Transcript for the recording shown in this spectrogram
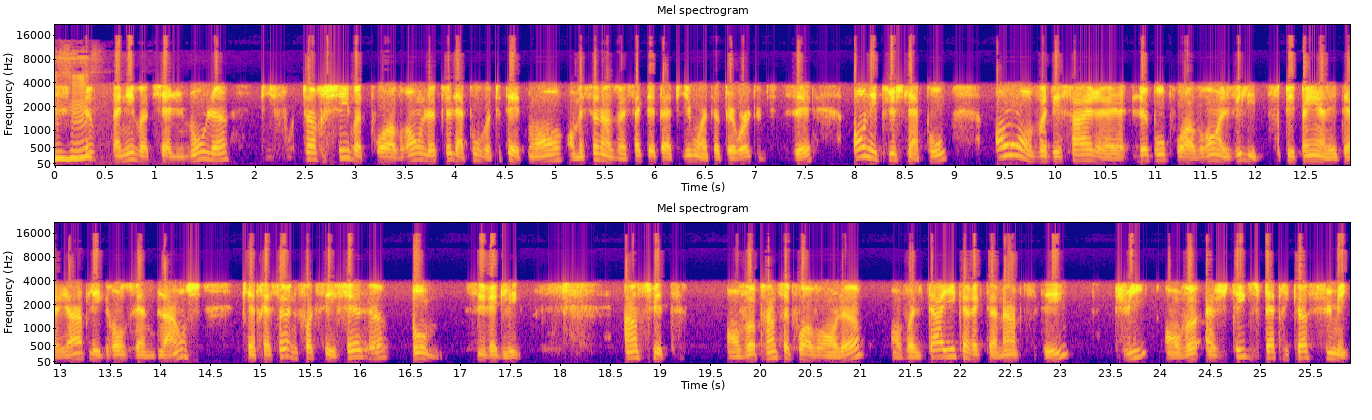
Mhm. Là, vous prenez votre chalumeau, là, puis vous torchez votre poivron, là, là, la peau va tout être noire. On met ça dans un sac de papier ou un Tupperware, comme tu disais. On épluche la peau. On va défaire euh, le beau poivron, enlever les petits pépins à l'intérieur, puis les grosses veines blanches. Puis après ça, une fois que c'est fait, là, boum, c'est réglé. Ensuite, on va prendre ce poivron-là, on va le tailler correctement en petits dés, puis on va ajouter du paprika fumé.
